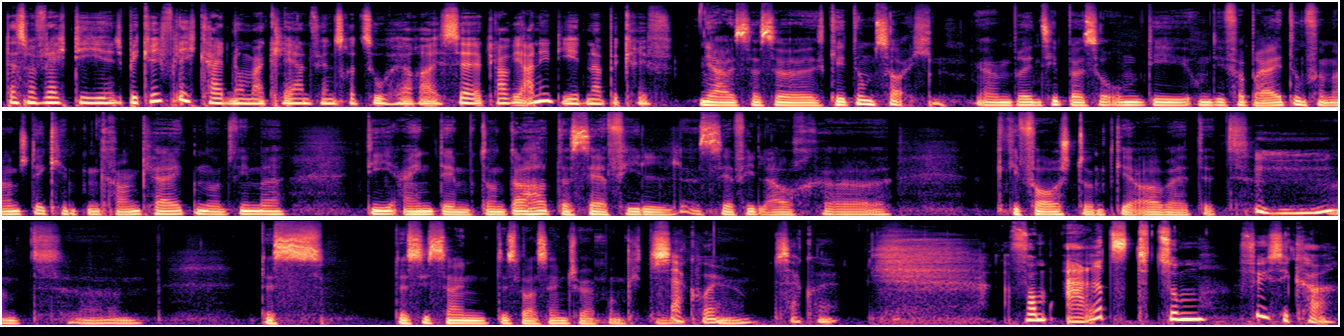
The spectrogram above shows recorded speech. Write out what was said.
Dass wir vielleicht die Begrifflichkeit nochmal klären für unsere Zuhörer. Ist ja, glaube ich, auch nicht jedem ein Begriff. Ja, es, also, es geht um Seuchen. Ja, Im Prinzip also um die, um die Verbreitung von ansteckenden Krankheiten und wie man die eindämmt. Und da hat er sehr viel, sehr viel auch äh, geforscht und gearbeitet. Mhm. Und ähm, das, das, ist sein, das war sein Schwerpunkt. Sehr cool. Ja. Sehr cool. Vom Arzt zum Physiker.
